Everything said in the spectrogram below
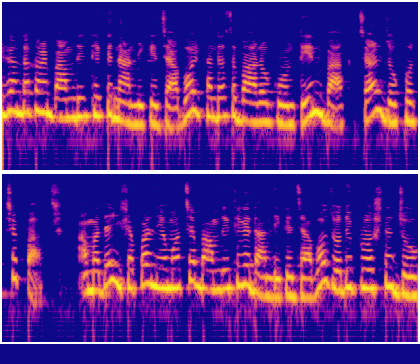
এখান থেকে আমি বাম দিক থেকে ডান দিকে যাব। এখান থেকে বারো গুণ তিন বাঘ চার, যোগ হচ্ছে পাঁচ। আমাদের হিসাব করার নিয়ম হচ্ছে বাম দিক থেকে ডান দিকে যাব। যদি প্রশ্নে যোগ,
